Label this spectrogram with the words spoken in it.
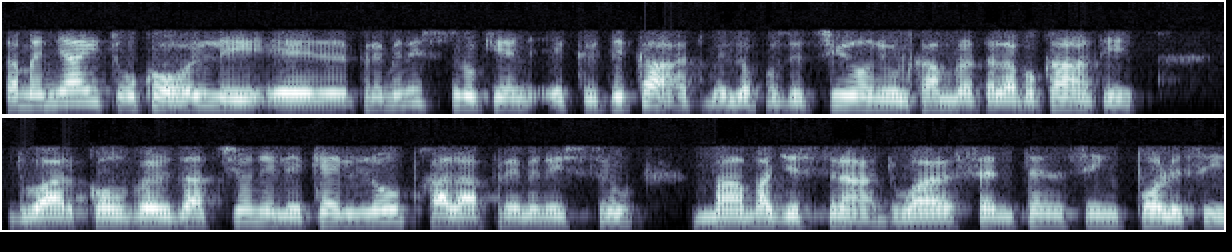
Ta' min jgħid ukoll li l-Prim Ministru kien ikkritikat mill-Oppożizzjoni u l-Kamra tal-Avukati dwar konverżazzjoni li kellu bħala Prim Ministru ma' maġistrat dwar sentencing policy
